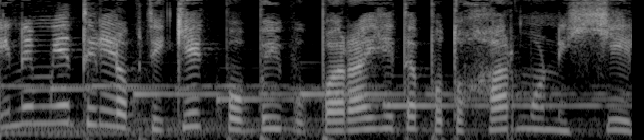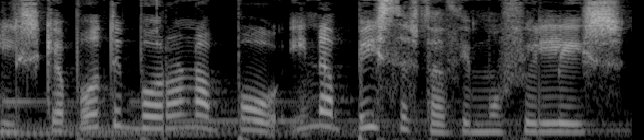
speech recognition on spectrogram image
Είναι μια τηλεοπτική εκπομπή που παράγεται από το Harmony Hills και από ό,τι μπορώ να πω είναι απίστευτα δημοφιλής.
